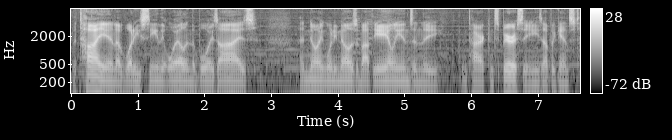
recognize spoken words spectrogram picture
the tie in of what he's seeing, the oil in the boy's eyes, and knowing what he knows about the aliens and the entire conspiracy. He's up against,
